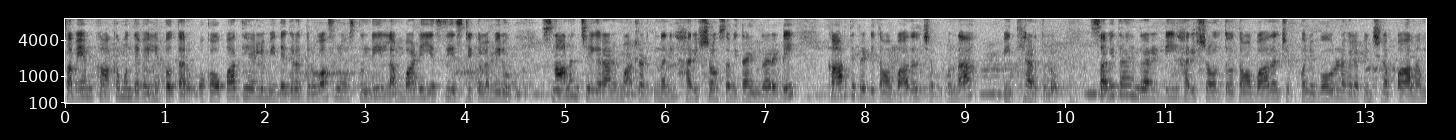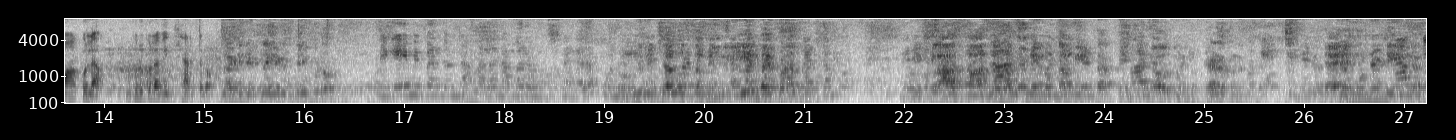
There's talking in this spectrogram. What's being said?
సమయం కాకముందే వెళ్ళిపోతారు. ఒక ఉపాధ్యాయులు మీ దగ్గర దుర్వాసన వస్తుంది. లంబాడి ఎస్సీ ఎస్టీ కుల మీరు స్నానం చేయరా అని మాట్లాడుతుందని హరీష్ రావు సవితా ఇంద్రారెడ్డి కార్తిక్ రెడ్డి తమ బాధలు చెప్పుకున్న విద్యార్థులు. సవితా ఇంద్రారెడ్డి హరీష్ రావులతో తమ బాధలు చెప్పుకుని బోరున విలపించిన పాలమాకుల గురుకుల విద్యార్థులు. ఇట్లాంటిది ఎట్లా ఏడుస్తాయి ఇప్పుడు మీకు ఏమి ఇబ్బంది ఉన్నా మళ్ళీ నంబర్ ఉంచినాం కదా ఫోన్ రెండు. నిమిషాలు వస్తాం మేము మీటింగ్ ఏం భయపడదు. మీ మీరు క్లాస్ పాస్ అయ్యే వరకు మేము ఉంటాం మీ ఎంట. టెన్షన్ కావద్దు. మీరు. ధైర్యంగా ఉండండి ఏం కాదు.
